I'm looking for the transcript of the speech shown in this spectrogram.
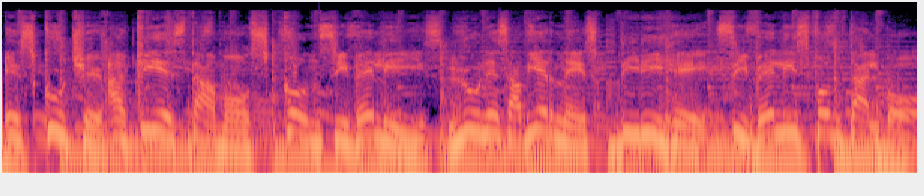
Escuche, aquí estamos con Sibelis. Lunes a viernes dirige Sibelis Fontalvo.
